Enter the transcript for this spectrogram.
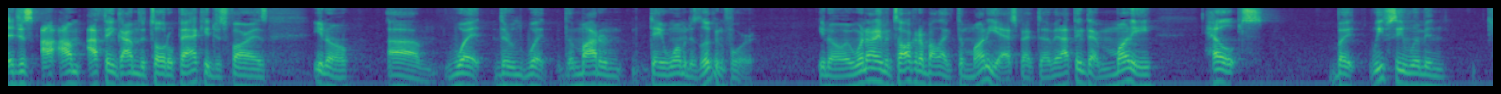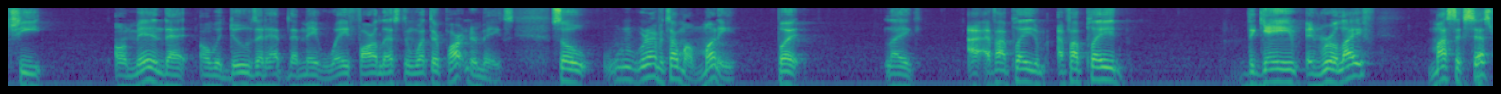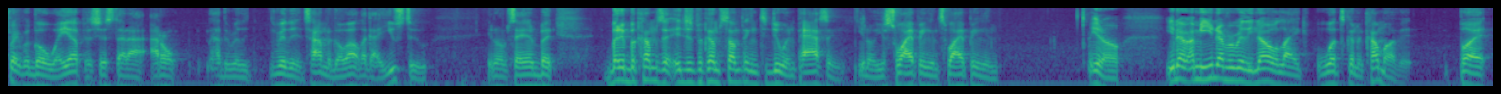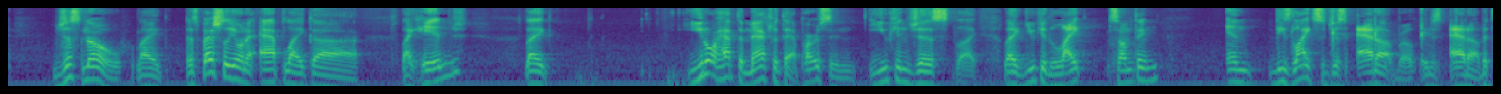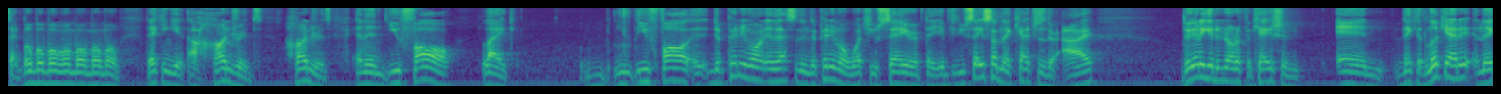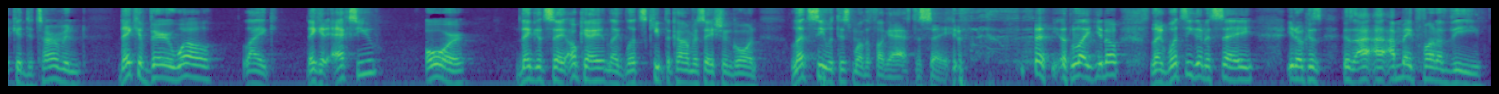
it just, I, am I think I'm the total package as far as, you know, um, what the what the modern day woman is looking for. You know, and we're not even talking about like the money aspect of it. I think that money helps, but we've seen women cheat on men that on with dudes that have that make way far less than what their partner makes. So we're not even talking about money, but like I, if I played if I played the game in real life, my success rate would go way up. It's just that I, I don't have the really really the time to go out like I used to. You know what I'm saying? But but it becomes a, it just becomes something to do in passing. You know, you're swiping and swiping, and you know, you know. I mean, you never really know like what's gonna come of it, but just know, like, especially on an app like uh like Hinge, like you don't have to match with that person. You can just like like you can like something and these likes just add up, bro. They just add up. It's like boom, boom, boom, boom, boom, boom, boom. They can get a hundreds, hundreds, and then you fall like you fall depending on and that's the thing, depending on what you say or if they if you say something that catches their eye, they're gonna get a notification and they could look at it and they could determine they could very well like they could X you or they could say, okay, like let's keep the conversation going. Let's see what this motherfucker has to say. like you know, like what's he gonna say? You know, because because I I make fun of the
